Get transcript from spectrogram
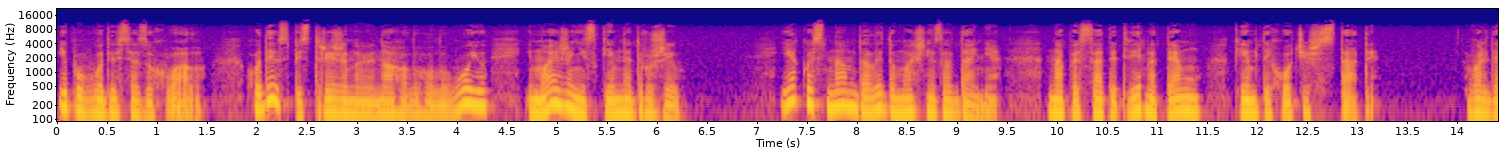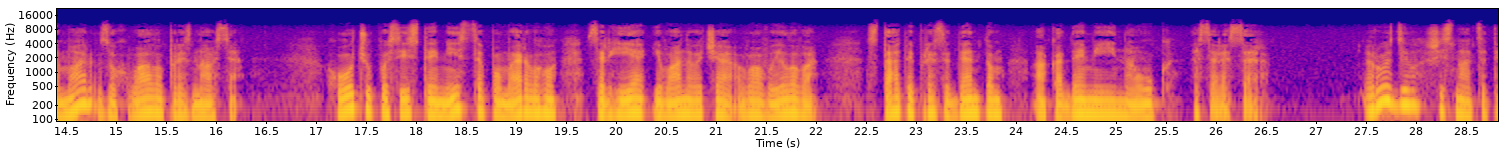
і поводився зухвало, ходив з підстриженою наголо головою і майже ні з ким не дружив. Якось нам дали домашнє завдання написати твір на тему, ким ти хочеш стати. Вальдемар зухвало признався. Хочу посісти місце померлого Сергія Івановича Вавилова, стати президентом Академії наук СРСР. Розділ 16.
